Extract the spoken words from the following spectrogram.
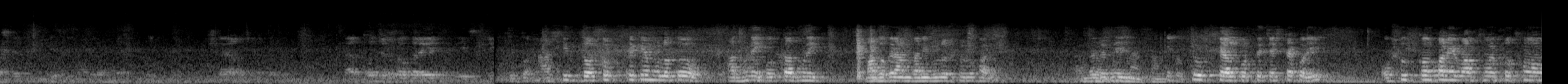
আছে কিন্তু আশির দশক থেকে মূলত আধুনিক অত্যাধুনিক মাদকের আমদানিগুলো শুরু হয়। আমরা যদি একটু খেয়াল করতে চেষ্টা করি ওষুধ কোম্পানির মাধ্যমে প্রথম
